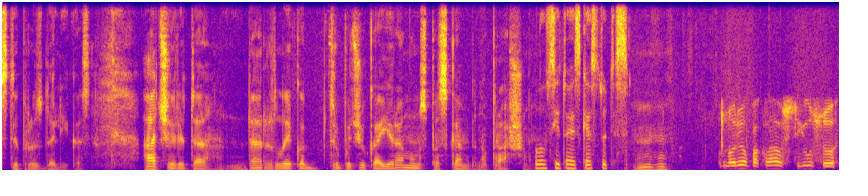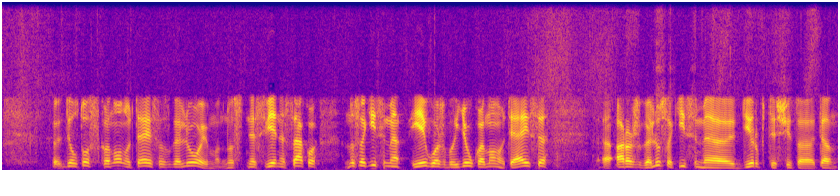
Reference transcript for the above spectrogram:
stiprus dalykas. Ačiū Rita, dar laiko trupučiuką yra, mums paskambino, prašom. Klausytojas Kestutis. Mhm. Noriu paklausti jūsų e, dėl tos kanonų teisės galiojimo, nes vieni sako, nusakysime, jeigu aš baigiau kanonų teisę, ar aš galiu, sakysime, dirbti šitą ten,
